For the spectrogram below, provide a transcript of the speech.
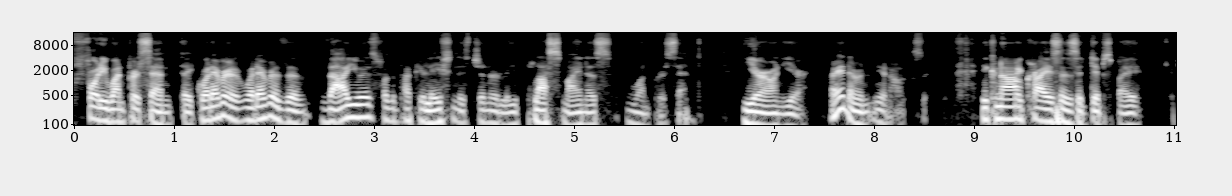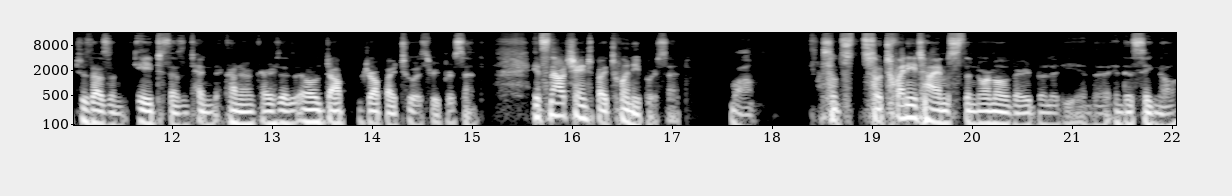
41% like whatever whatever the value is for the population is generally plus minus 1 year on year right? I mean, you know, economic crisis, it dips by 2008, 2010 economic crisis, it'll drop, drop by two or 3%. It's now changed by 20%. Wow. so so 20 times the normal variability in the in the signal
